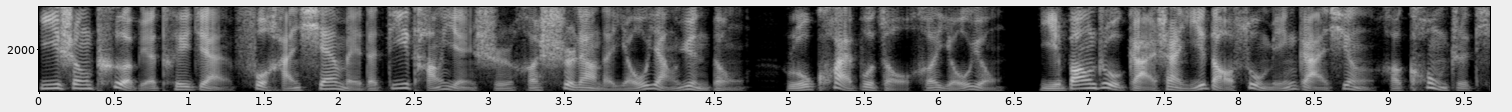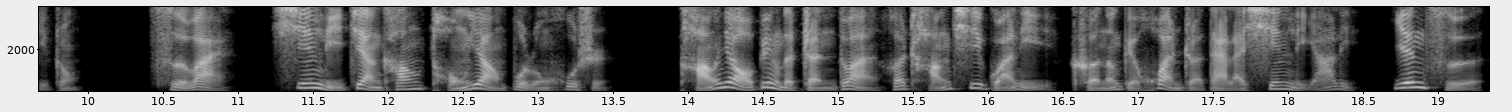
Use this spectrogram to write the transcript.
医生特别推荐富含纤维的低糖饮食和适量的有氧运动，如快步走和游泳，以帮助改善胰岛素敏感性和控制体重。此外，心理健康同样不容忽视。糖尿病的诊断和长期管理可能给患者带来心理压力，因此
